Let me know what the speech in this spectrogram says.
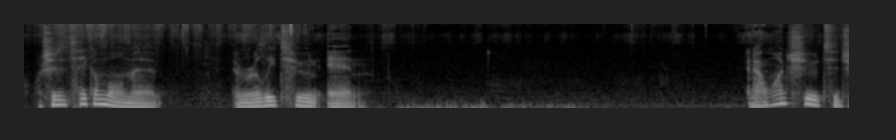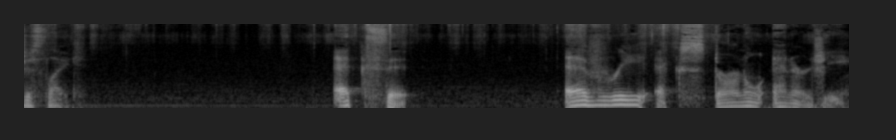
I want you to take a moment and really tune in. And I want you to just like exit every external energy.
